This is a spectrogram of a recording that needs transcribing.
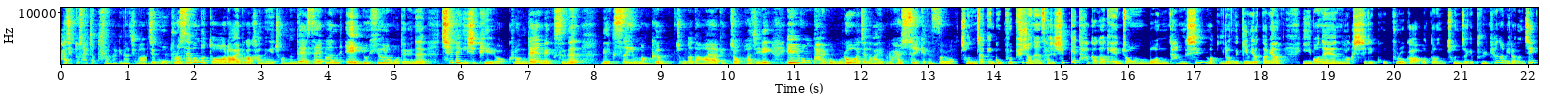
아직도 살짝 불안하긴 하지만 이제 고프로 7부터 라이브가 가능해졌는데 7A 요 히어로 모델에는 720p예요. 그런데 맥스는 맥스인 만큼 좀 더 나아야겠죠. 화질이 1080으로 이제 라이브를 할 수 있게 됐어요. 전작인 고프로 퓨전은 사실 쉽게 다가가기엔 좀 먼 당신? 막 이런 느낌이었다면 이번엔 확실히 고프로가 어떤 전작의 불편함이라든지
